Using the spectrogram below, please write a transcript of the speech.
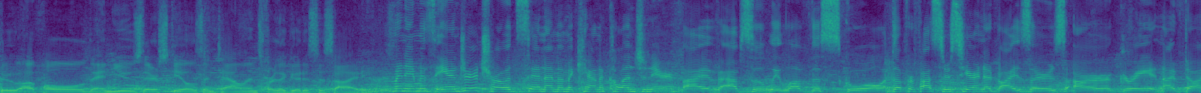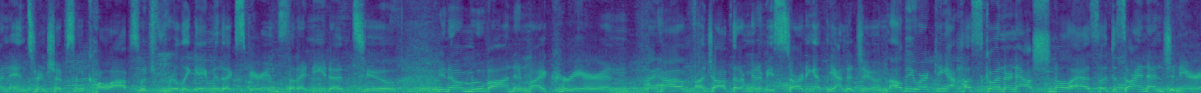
to uphold and use their skills and talents for the good of society. My name is Andrea Troadson. I'm a mechanical engineer. I've absolutely loved this school. The professors here and advisors are great, and I've done internships and co-ops, which really gave me the experience that I needed to, you know, move on in my career. And I have a job that I'm going to be starting at the end of June. I'll be working at Husco International as a design engineer.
